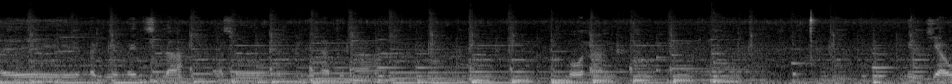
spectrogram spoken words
ay nag-mate sila. Kaso, hindi natin na kunan. Bigyaw.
